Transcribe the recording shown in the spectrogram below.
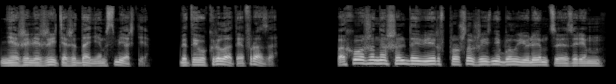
Нежели жить ожиданием смерти. Это его крылатая фраза. Похоже, наш Альдавир в прошлой жизни был Юлием Цезарем.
